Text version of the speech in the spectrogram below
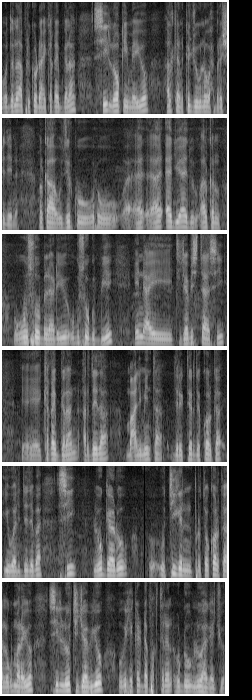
wadanada africa o dhan ay ka qayb galaan si loo qiimeeyo halkan ka joogno waxbarashadeena. Kolka wasiirku wuxuu aad iyo aad halkan ugu soo ballaadhiyey ugu soo gudbiyey in ay tijaabistaasi ka qayb galaan ardayda macalimiinta directeur de koolka iyo waalidadaba si loo gaadho utiigan protocoolka lagu marayo si loo tijaabiyo oo wixii ka dhafaqtiran hodhow loo hagaajiyo.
